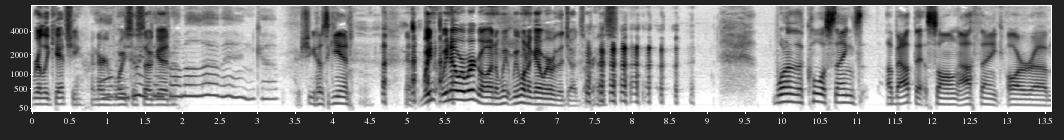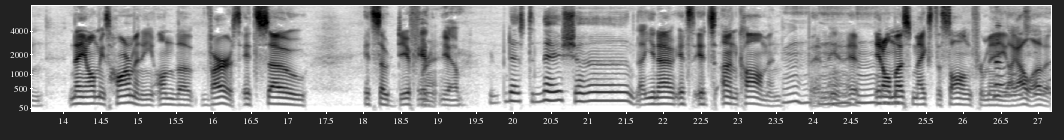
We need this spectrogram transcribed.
really catchy, and her I've been voice is so good. From a loving cup. Here she goes again. Yeah, we we know where we're going, and we, we want to go wherever the Judds are. That's, one of the coolest things about that song, I think, are um, Naomi's harmony on the verse. It's so, it's so it, different. yeah. Destination, you know, it's it's uncommon, but man, it it almost makes the song for me. Like I love it.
